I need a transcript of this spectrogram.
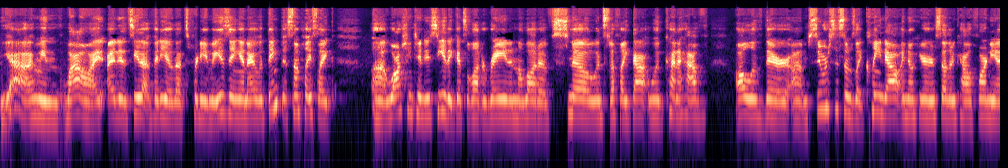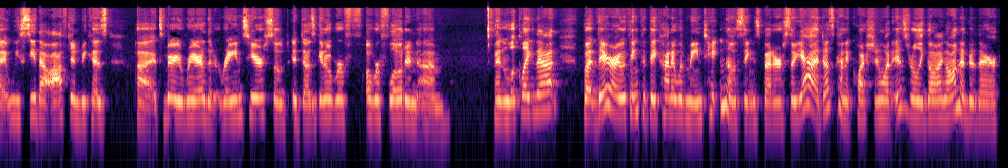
Yeah, I mean, wow, I, I didn't see that video. That's pretty amazing. And I would think that someplace like uh, Washington, D.C., that gets a lot of rain and a lot of snow and stuff like that would kind of have all of their um, sewer systems like cleaned out. I know here in Southern California, we see that often because uh, it's very rare that it rains here, so it does get over overflowed and um, and look like that. But there, I would think that they kind of would maintain those things better. So yeah, it does kind of question what is really going on under there.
